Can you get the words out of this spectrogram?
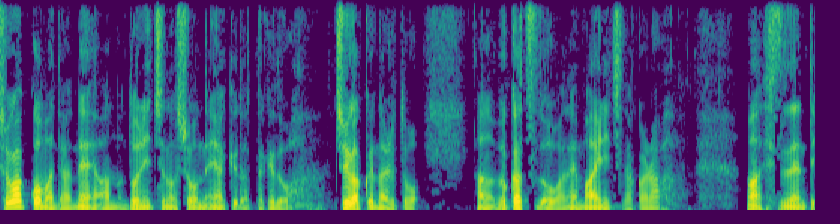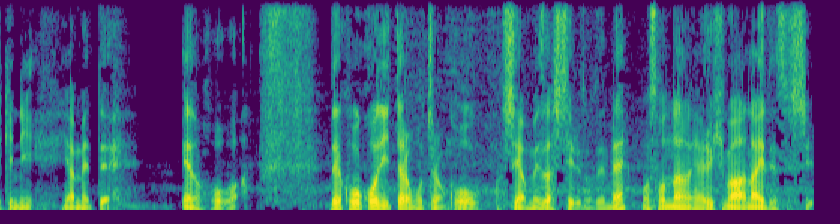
小学校まではね、あの、土日の少年野球だったけど、中学になると、あの、部活動はね、毎日だから、まあ、必然的にやめて、絵の方は。で、高校に行ったらもちろん甲子園を目指しているのでね、もうそんなのやる暇はないですし。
